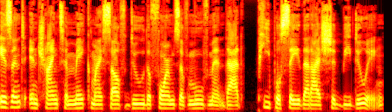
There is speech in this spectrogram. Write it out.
isn't in trying to make myself do the forms of movement that people say that I should be doing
